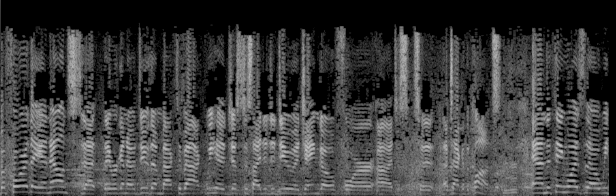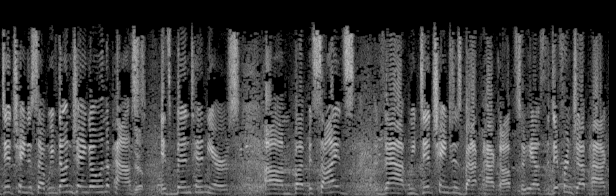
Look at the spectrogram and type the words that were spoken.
before they announced that they were going to do them back to back, we had just decided to do a Jango for uh, to, to Attack of the Clones. Mm-hmm. And the thing was, though, we did change this up. We've done Jango in the past. Yep. It's been 10 years. Um, but besides that, we did change his backpack up. So he has the different jetpack.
